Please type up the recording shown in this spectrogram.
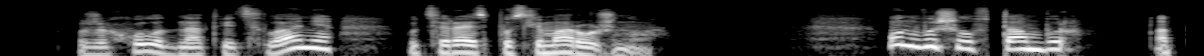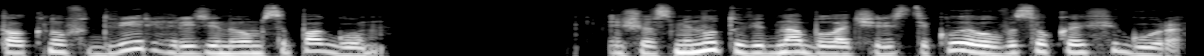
— уже холодно ответила Аня, утираясь после мороженого. Он вышел в тамбур, оттолкнув дверь резиновым сапогом. Еще с минуту видна была через стекло его высокая фигура.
